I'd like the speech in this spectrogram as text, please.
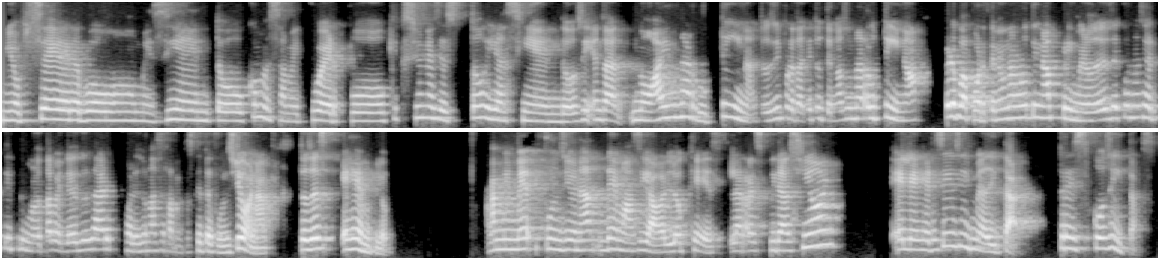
me observo, me siento, cómo está mi cuerpo, qué acciones estoy haciendo, ¿sí? Entonces, no hay una rutina, entonces es importante que tú tengas una rutina, pero para poder tener una rutina, primero debes de conocerte y primero también debes de saber cuáles son las herramientas que te funcionan. Entonces, ejemplo, a mí me funciona demasiado lo que es la respiración, el ejercicio y meditar. Tres cositas,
